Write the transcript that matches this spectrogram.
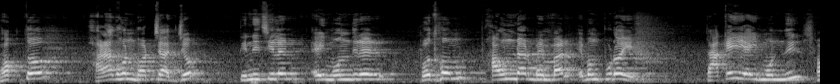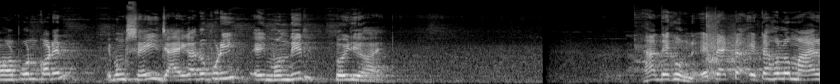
ভক্ত হারাধন ভট্টাচার্য, তিনি ছিলেন এই মন্দিরের প্রথম ফাউন্ডার মেম্বার এবং পুরোহিত। তাকেই এই মন্দির সমর্পণ করেন এবং সেই জায়গার উপরই এই মন্দির তৈরি হয়। হ্যাঁ দেখুন, এটা একটা, এটা হলো মায়ের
